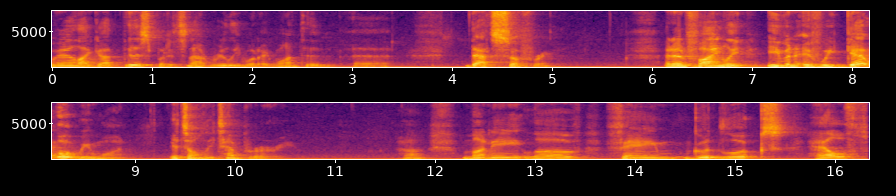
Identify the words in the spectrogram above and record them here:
well, I got this, but it's not really what I wanted. Uh, that's suffering. And then finally, even if we get what we want, it's only temporary. Huh? Money, love, fame, good looks, health,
